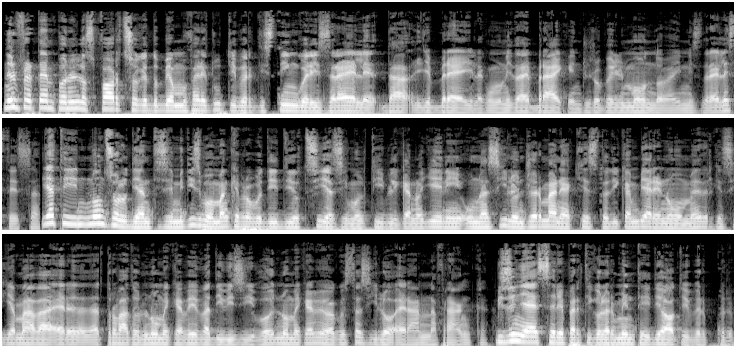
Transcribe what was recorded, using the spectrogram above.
Nel frattempo, nello sforzo che dobbiamo fare tutti per distinguere Israele dagli ebrei, le comunità ebraiche in giro per il mondo e in Israele stessa, gli atti non solo di antisemitismo ma anche proprio di idiozia si moltiplicano. Ieri un asilo in Germania ha chiesto di cambiare nome perché si chiamava, era, ha trovato il nome che aveva divisivo, il nome che aveva questo asilo era Anna Frank. Bisogna essere particolarmente idioti per, per,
